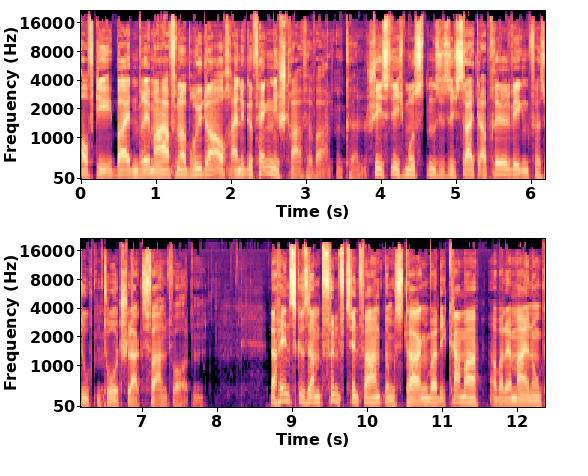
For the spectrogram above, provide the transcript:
auf die beiden Bremerhavener Brüder auch eine Gefängnisstrafe warten können. Schließlich mussten sie sich seit April wegen versuchten Totschlags verantworten. Nach insgesamt 15 Verhandlungstagen war die Kammer aber der Meinung,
